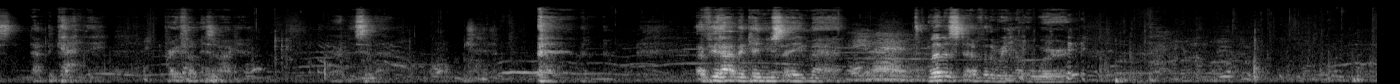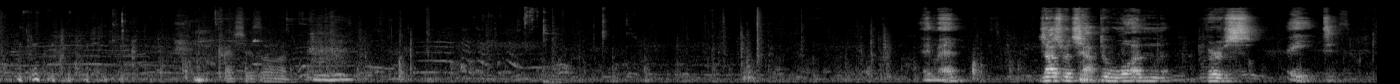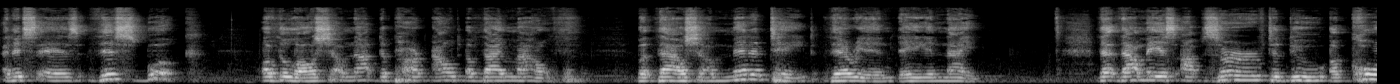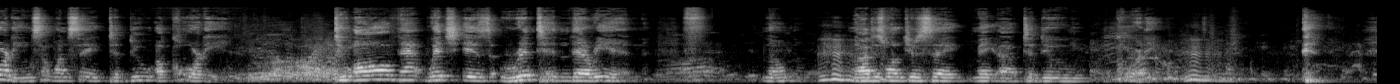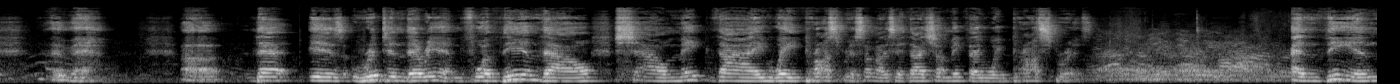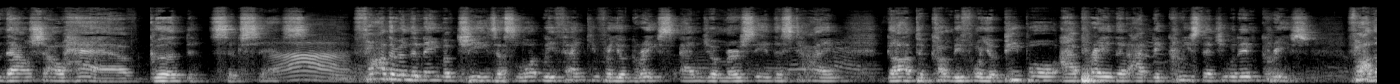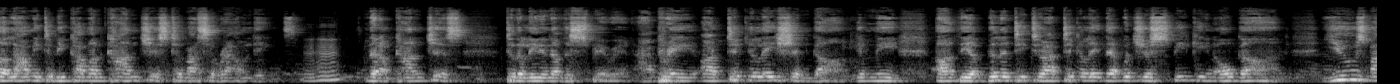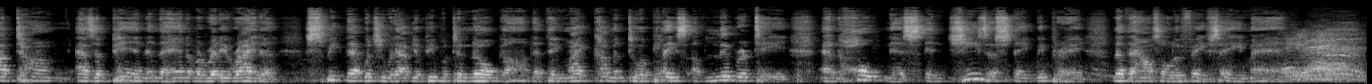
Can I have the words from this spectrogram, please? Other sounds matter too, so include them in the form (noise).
Yes, Dr. Kathy, pray for me so I can learn to sit down. if you have it, can you say amen? Amen. Let us stand for the reading of the word. Pressure's on. Amen. Joshua chapter 1, verse 8. And it says, This book of the law shall not depart out of thy mouth, but thou shalt meditate therein day and night, that thou mayest observe to do according, someone say, to do according, to, all that which is written therein. No, no, I just want you to say, uh, to do according. (laughs) Amen. Uh, that is written therein. For then thou shalt make thy way prosperous. Somebody say, Thou shalt make thy way prosperous. And then thou shalt have good success. Ah. Father, in the name of Jesus, Lord, we thank you for your grace and your mercy this time. God, to come before your people, I pray that I decrease, that you would increase. Father, allow me to become unconscious to my surroundings, that I'm conscious to the leading of the Spirit. I pray articulation, God. Give me uh, the ability to articulate that which you're speaking, oh God. Use my tongue as a pen in the hand of a ready writer. Speak that which you would have your people to know, God, that they might come into a place of liberty and wholeness. In Jesus' name we pray. Let the household of faith say amen. Amen.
